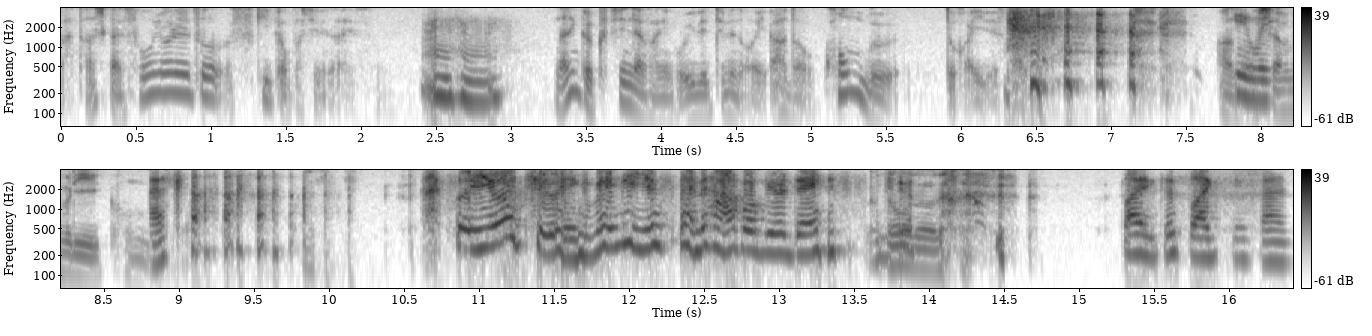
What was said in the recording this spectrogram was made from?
あ確かにそう言われると好きかもしれないですね。Mm-hmm. 何か口の中にこう入れてるのが。あと、昆布とかいいですね。あの、いいおしゃぶり昆布 Yes. so you are chewing. Maybe you spend half of your day どうどう like just like chimpanzee.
